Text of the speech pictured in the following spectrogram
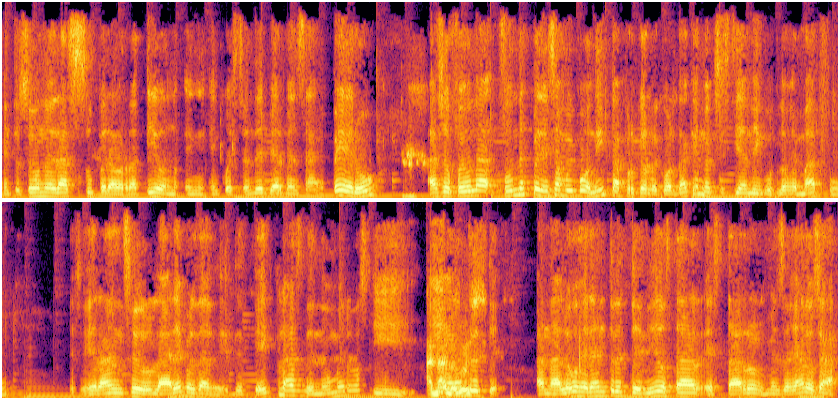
Entonces uno era súper ahorrativo en, cuestión de enviar mensajes. Pero eso fue una, fue una experiencia muy bonita porque recordad que no existían ningún, los smartphones eran celulares, ¿verdad? De, teclas, de números y análogos. análogos era entretenido estar, estar mensajeando. O sea,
